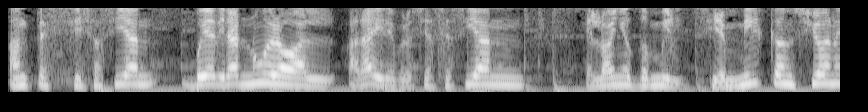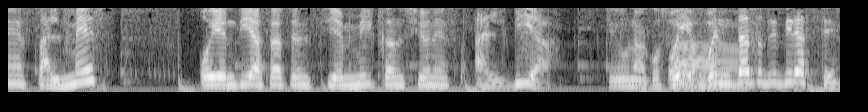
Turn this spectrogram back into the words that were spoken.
antes si se hacían, voy a tirar números al, al aire, pero si se hacían en los años 2000 100.000 canciones al mes, hoy en día se hacen 100.000 canciones al día. Es una cosa... Oye, buen dato te tiraste.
